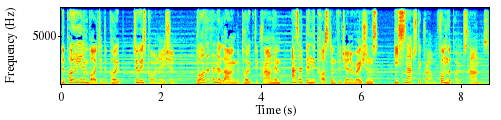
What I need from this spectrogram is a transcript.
Napoleon invited the Pope to his coronation. Rather than allowing the Pope to crown him, as had been the custom for generations, he snatched the crown from the Pope's hands,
